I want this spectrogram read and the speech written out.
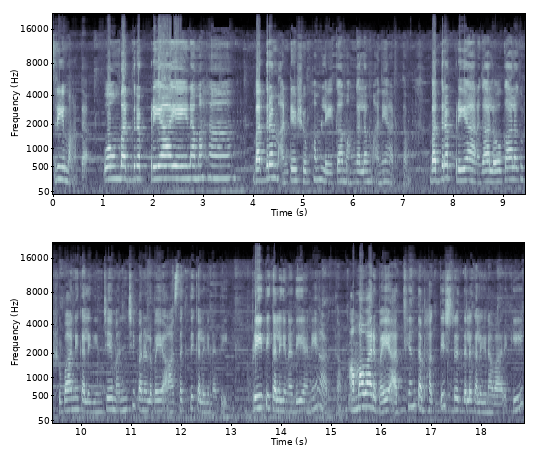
శ్రీమాత. ఓం భద్రప్రియాయ నమ. భద్రం అంటే శుభం లేక మంగళం అని అర్థం. భద్రప్రియ అనగా లోకాలకు శుభాన్ని కలిగించే మంచి పనులపై ఆసక్తి కలిగినది ప్రీతి కలిగినది అని అర్థం. అమ్మవారిపై అత్యంత భక్తి శ్రద్ధలు కలిగిన వారికి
